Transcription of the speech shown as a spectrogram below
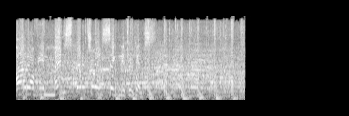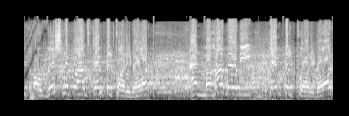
are of immense spiritual significance. Of Vishnupad temple corridor and Mahabodhi temple corridor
